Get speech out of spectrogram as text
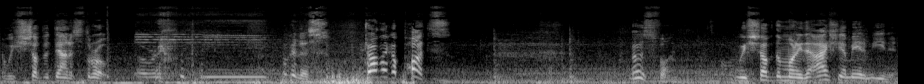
and we shoved it down his throat. Oh really? Look at this. Dropped like a putz. It was fun. We shoved the money. That actually I made him eat it.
